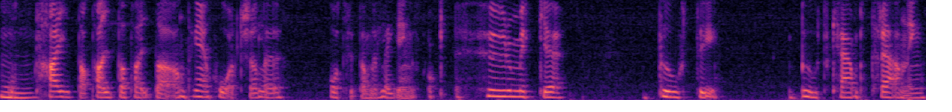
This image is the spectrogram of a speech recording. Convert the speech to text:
Mm. och tajta, tajta, tajta antingen shorts eller åtsittande leggings och hur mycket booty bootcamp-träning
